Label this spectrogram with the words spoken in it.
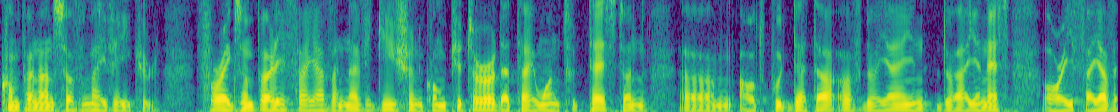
components of my vehicle. For example, if I have a navigation computer that I want to test on um, output data of the, IN, the INS, or if I have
